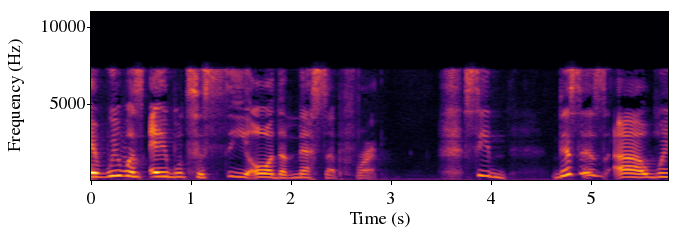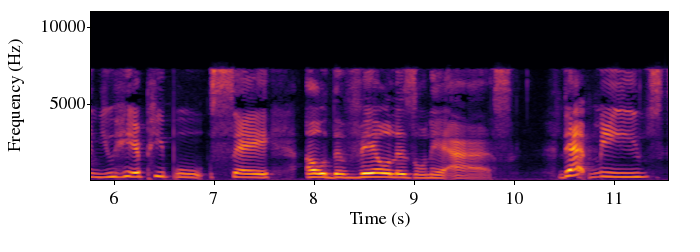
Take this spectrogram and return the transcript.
If we was able to see all the mess up front. See, this is uh, when you hear people say, oh, the veil is on their eyes. That means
